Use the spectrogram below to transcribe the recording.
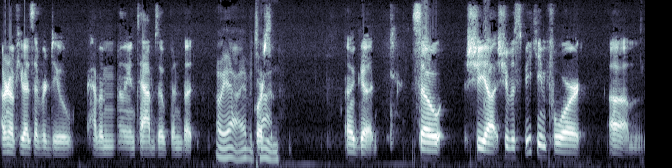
I don't know if you guys ever do have a million tabs open, but oh yeah, I have a course, ton. Oh, good. So she uh, she was speaking for um,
